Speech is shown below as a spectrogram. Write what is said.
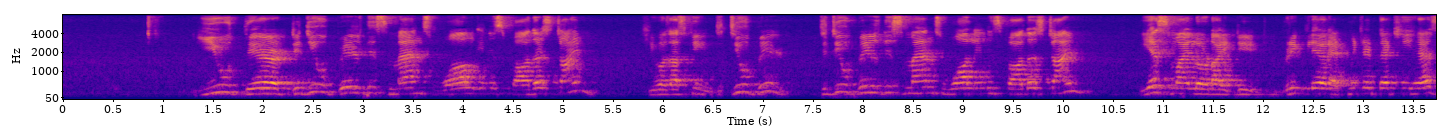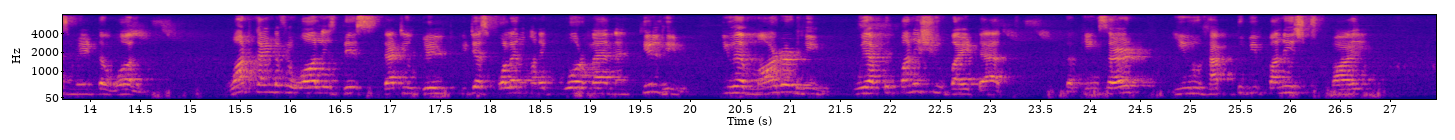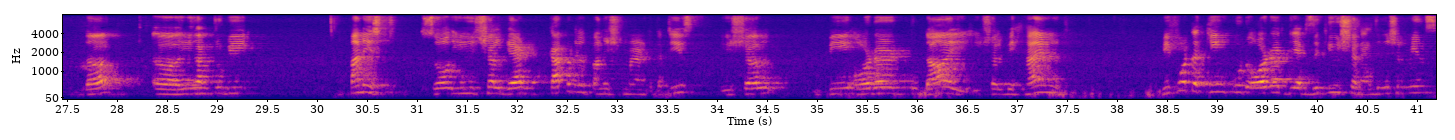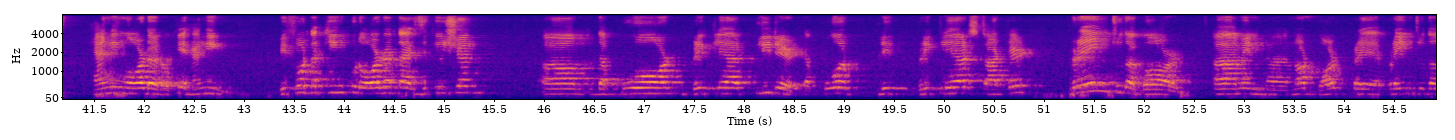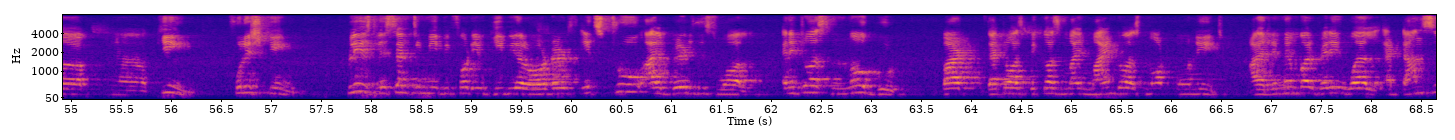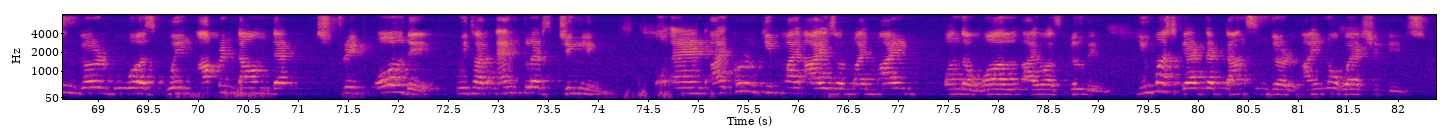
You there, did you build this man's wall in his father's time? He was asking, Did you build? Did you build this man's wall in his father's time? Yes, my lord, I did. Bricklayer admitted that he has made the wall. What kind of a wall is this that you built? It has fallen on a poor man and killed him. You have murdered him. We have to punish you by death. The king said, You have to be punished by the, uh, you have to be punished. So you shall get capital punishment. That is, you shall be ordered to die. You shall be hanged. Before the king could order the execution execution means hanging order okay hanging. Before the king could order the execution um, the poor bricklayer pleaded. The poor bricklayer started praying to the god. Uh, i mean uh, not god pray, praying to the uh, king foolish king please listen to me before you give your orders it's true i built this wall and it was no good but that was because my mind was not on it I remember very well a dancing girl who was going up and down that street all day with her anklets jingling. And I couldn't keep my eyes or my mind on the wall I was building. You must get that dancing girl. I know where she lives.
